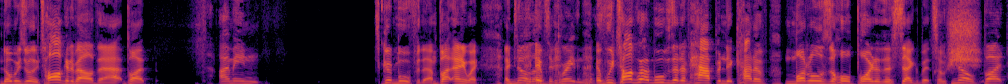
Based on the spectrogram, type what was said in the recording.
nobody's really talking about that, but I mean, it's a good move for them. But anyway, I- No, that's a great move. If we talk about moves that have happened, it kind of muddles the whole point of this segment. So no, shh. but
